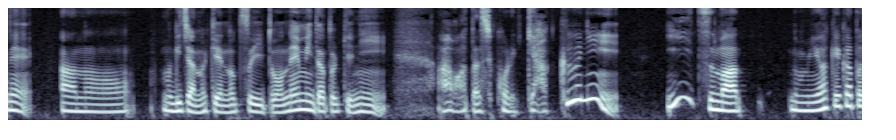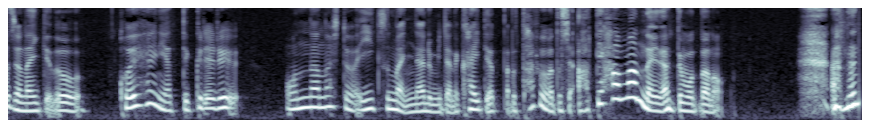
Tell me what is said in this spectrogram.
ねあの麦ちゃんの件のツイートをね見た時にあ私これ逆にいい妻の見分け方じゃないけどこういう風にやってくれる女の人はいい妻になるみたいな書いてあったら多分私当てはまんないなって思ったの。あ何にも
